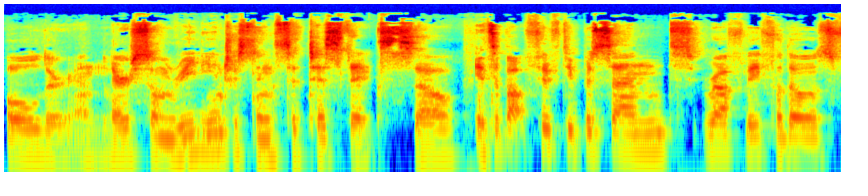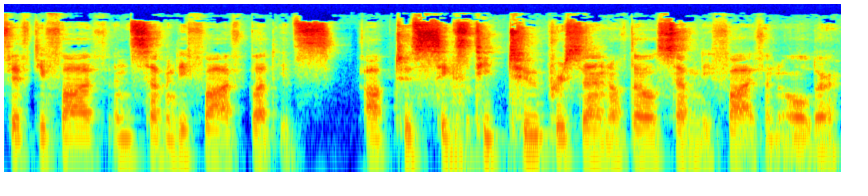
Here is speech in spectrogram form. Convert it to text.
older and there's some really interesting statistics so it's about 50% roughly for those 55 and 75 but it's up to 62% of those 75 and older.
